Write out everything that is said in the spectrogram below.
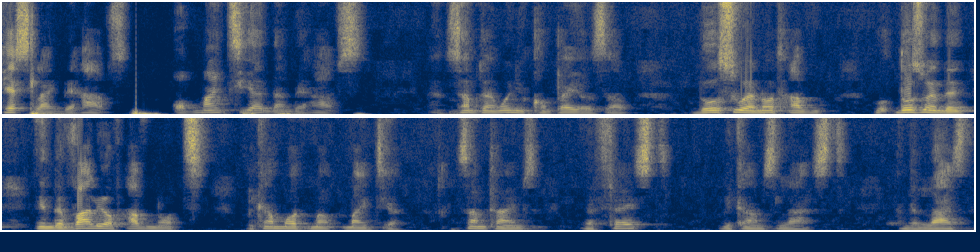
just like the haves, or mightier than the haves. And sometimes when you compare yourself, those who are not have, those who are in the, in the valley of have nots become more mightier. Sometimes the first becomes last and the last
